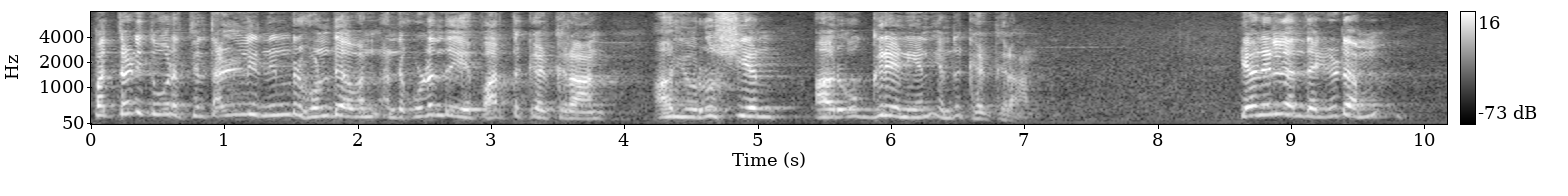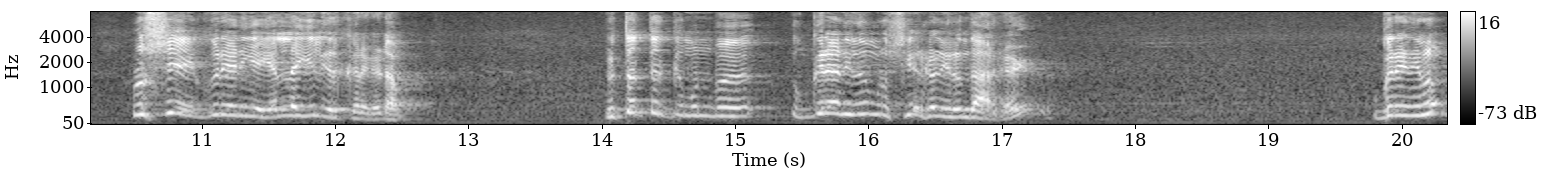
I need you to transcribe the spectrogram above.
பத்தடி தூரத்தில் தள்ளி நின்று கொண்டு அவன் அந்த குழந்தையை பார்த்து கேட்கிறான் are you Russian or Ukrainian என்று கேட்கிறான். ஏனெனில் அந்த இடம் ருஷ்ய உக்ரேனிய எல்லையில் இருக்கிற இடம். யுத்தத்திற்கு முன்பு உக்ரைனிலும் ருஷியர்கள் இருந்தார்கள். உக்ரைனிலும்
